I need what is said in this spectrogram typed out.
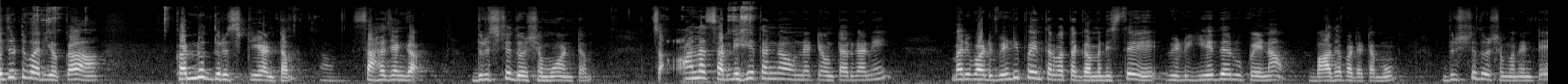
ఎదుటి వారి యొక్క కన్ను దృష్టి అంటాం. సహజంగా దృష్టి దోషము అంటాం. చాలా సన్నిహితంగా ఉన్నట్టే ఉంటారు కానీ మరి వాడు వెళ్ళిపోయిన తర్వాత గమనిస్తే వీళ్ళు ఏదో రూపేణా బాధపడటము దృష్టి దోషం అని అంటే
